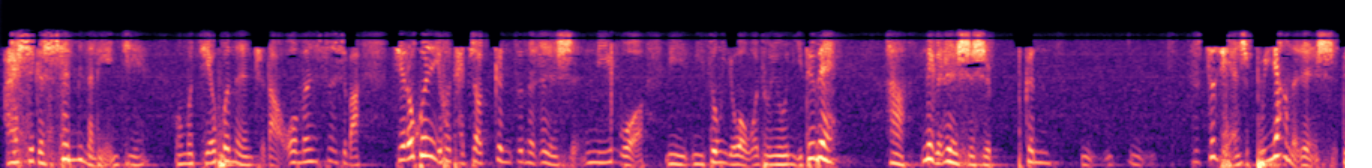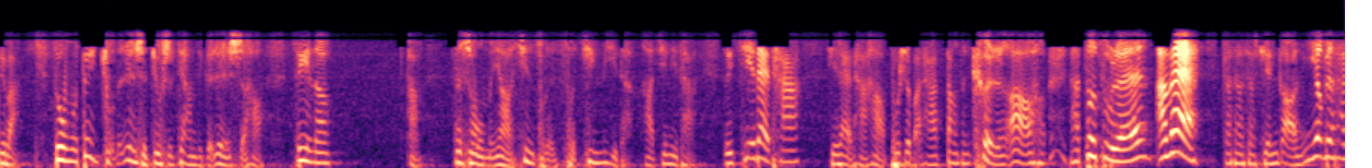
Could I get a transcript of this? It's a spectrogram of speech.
而是一个生命的连接。我们结婚的人知道，我们是什么？结了婚以后才知道更真的认识你我，你你中有我，我中有你，对不对？哈，那个认识是跟嗯嗯之之前是不一样的认识，对吧？所以我们对主的认识就是这样的一个认识哈。所以呢，啊，这是我们要信主的所经历的哈，经历他，所以接待他，接待他哈，不是把他当成客人啊，啊，做主人，阿妹，刚才我想宣告，你要不要他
